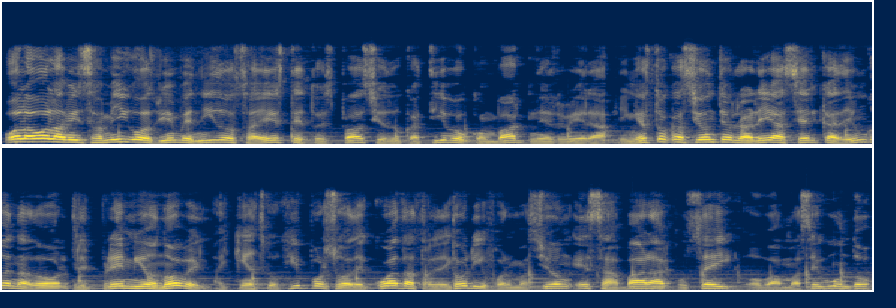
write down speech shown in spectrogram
Hola, hola mis amigos, bienvenidos a este tu espacio educativo con Wagner Vera. En esta ocasión te hablaré acerca de un ganador del premio Nobel, a quien escogí por su adecuada trayectoria y formación es a Barack Hussein Obama II,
